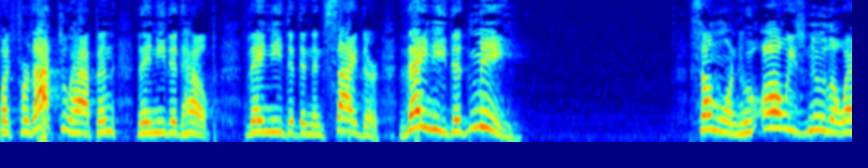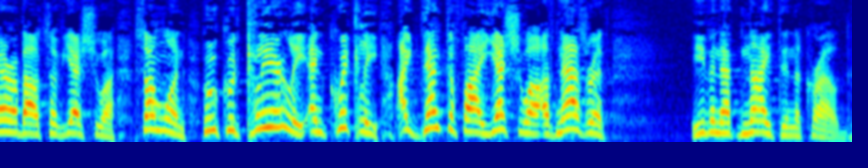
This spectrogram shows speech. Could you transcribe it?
But for that to happen, they needed help. They needed an insider. They needed me. Someone who always knew the whereabouts of Yeshua. Someone who could clearly and quickly identify Yeshua of Nazareth, even at night in the crowd.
